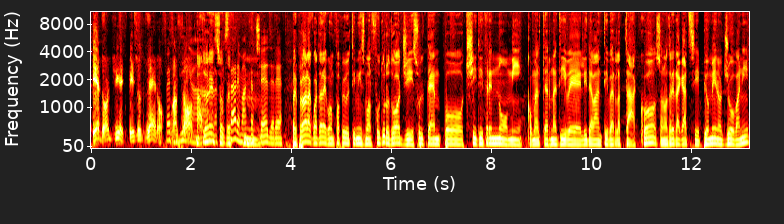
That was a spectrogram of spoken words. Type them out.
E ad oggi è peso zero. Fai fatica ma Lorenzo, per, manca mm, cedere. per provare a guardare con un po' più di ottimismo al futuro, tu oggi sul tempo citi tre nomi come alternative lì davanti per l'attacco. Sono tre ragazzi più o meno giovani.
